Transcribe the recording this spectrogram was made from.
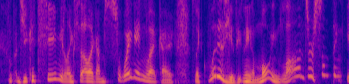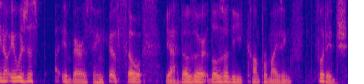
but you could see me like so like I'm swinging like I like what is he? You know, mowing lawns or something? You know, it was just embarrassing. so yeah, those are those are the compromising footage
